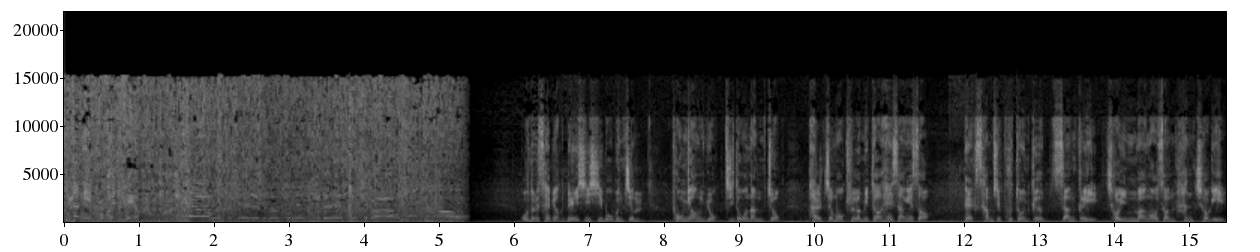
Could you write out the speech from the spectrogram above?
팀장님 보고해 주세요. 오늘 새벽 4시 15분쯤 통영 욕지도 남쪽 8.5km 해상에서 139톤급 쌍끌이 저인망 어선 한 척이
